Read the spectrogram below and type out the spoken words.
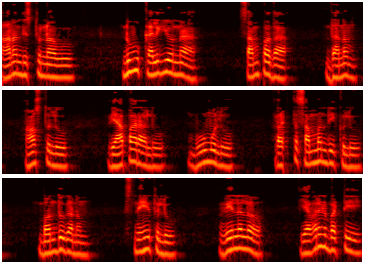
ఆనందిస్తున్నావు? నువ్వు కలిగి ఉన్న సంపద ధనం ఆస్తులు వ్యాపారాలు భూములు రక్త సంబంధీకులు బంధుగణం స్నేహితులు వీళ్ళలో ఎవరిని బట్టి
